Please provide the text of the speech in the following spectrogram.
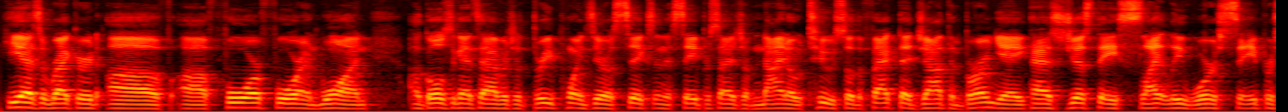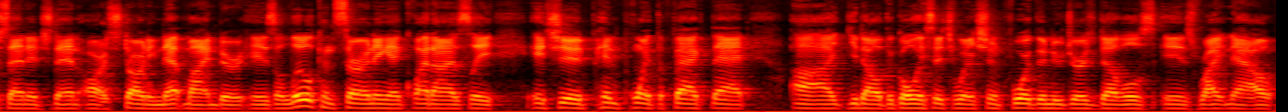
he has a record of uh, 4 4 and 1 a goals against average of 3.06 and a save percentage of 902. So the fact that Jonathan Bernier has just a slightly worse save percentage than our starting netminder is a little concerning, and quite honestly, it should pinpoint the fact that uh, you know, the goalie situation for the New Jersey Devils is right now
